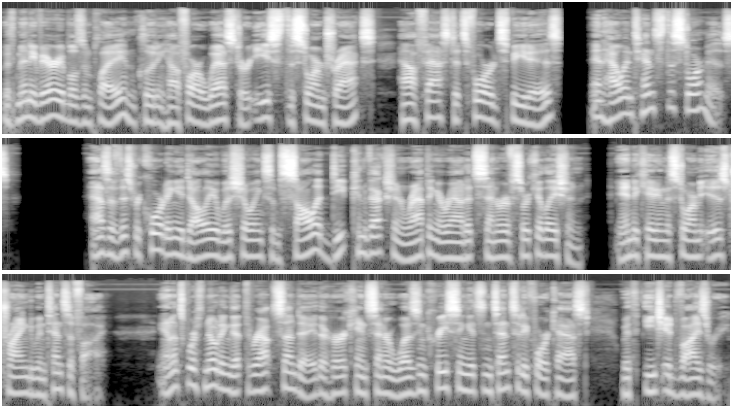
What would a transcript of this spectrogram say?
with many variables in play, including how far west or east the storm tracks, how fast its forward speed is, and how intense the storm is. As of this recording, Idalia was showing some solid deep convection wrapping around its center of circulation, indicating the storm is trying to intensify. And it's worth noting that throughout Sunday, the Hurricane Center was increasing its intensity forecast with each advisory.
